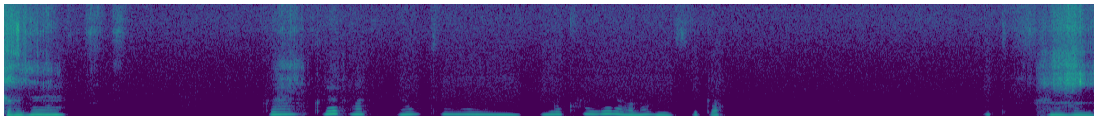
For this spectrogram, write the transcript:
그러네. 그래, 그래도 나한테는 행복한 일은 하나 있을까? 음,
